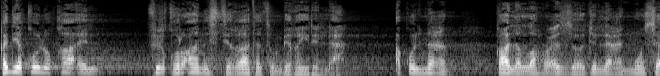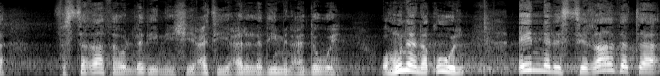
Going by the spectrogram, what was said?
قد يقول قائل في القرآن استغاثة بغير الله أقول نعم قال الله عز وجل عن موسى فاستغاثه الذي من شيعته على الذي من عدوه وهنا نقول إن الاستغاثة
